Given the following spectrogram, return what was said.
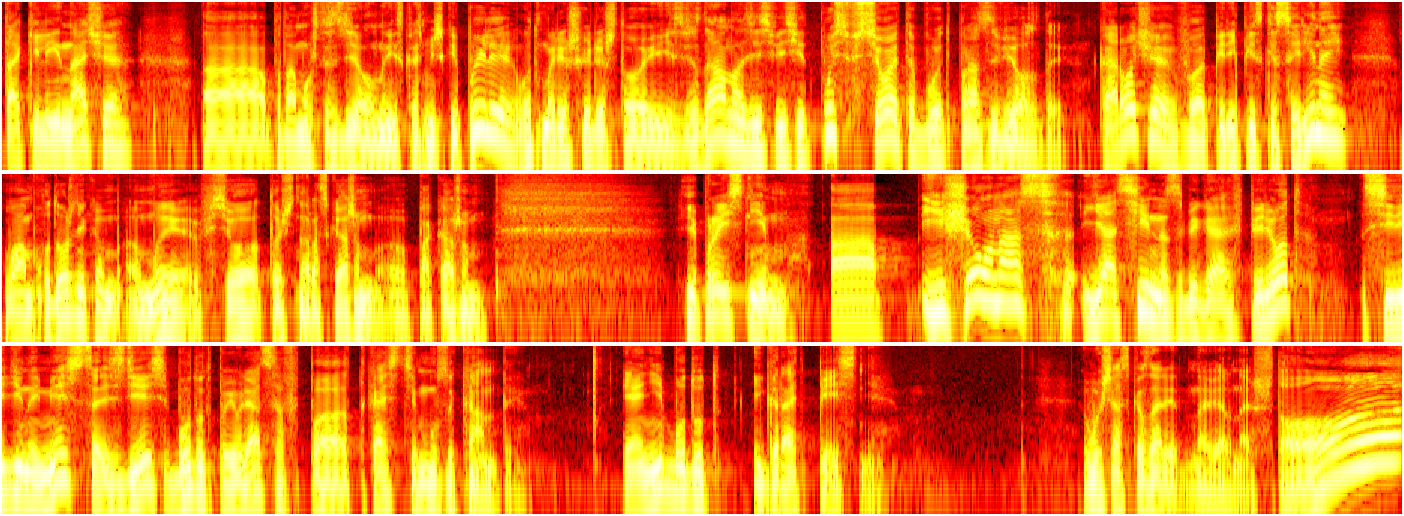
так или иначе, э, потому что сделаны из космической пыли, вот мы решили, что и звезда у нас здесь висит. Пусть все это будет про звезды. Короче, в переписке с Ириной, вам, художникам, мы все точно расскажем, покажем и проясним. А еще у нас, я сильно забегаю вперед, с середины месяца здесь будут появляться в подкасте музыканты. И они будут играть песни. Вы сейчас сказали, наверное, что?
